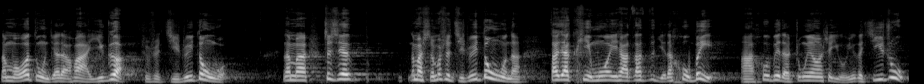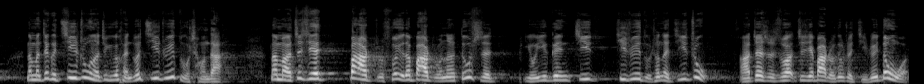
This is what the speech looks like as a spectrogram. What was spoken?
那么我总结的话，一个就是脊椎动物。那么这些，那么什么是脊椎动物呢？大家可以摸一下他自己的后背啊，后背的中央是有一个脊柱。那么这个脊柱呢，就有很多脊椎组成的。那么这些霸主，所有的霸主呢，都是有一根脊脊椎组成的脊柱啊，这是说这些霸主都是脊椎动物。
